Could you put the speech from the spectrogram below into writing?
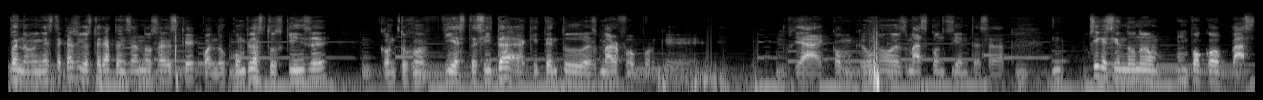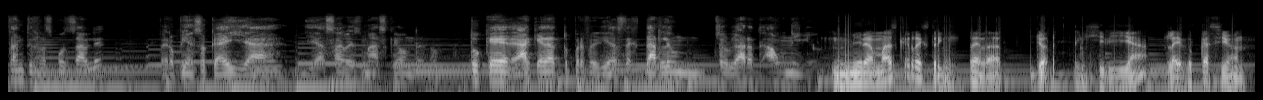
Bueno, en este caso yo estaría pensando, ¿sabes qué? Cuando cumplas tus 15, con tu fiestecita, aquí ten tu smartphone porque ya como que uno es más consciente a esa edad. Sigue siendo uno un poco bastante irresponsable, pero pienso que ahí ya, ya sabes más qué onda, ¿no? ¿Tú qué, a qué edad tú preferirías darle un celular a un niño? Mira, más que restringir la edad, yo restringiría la educación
